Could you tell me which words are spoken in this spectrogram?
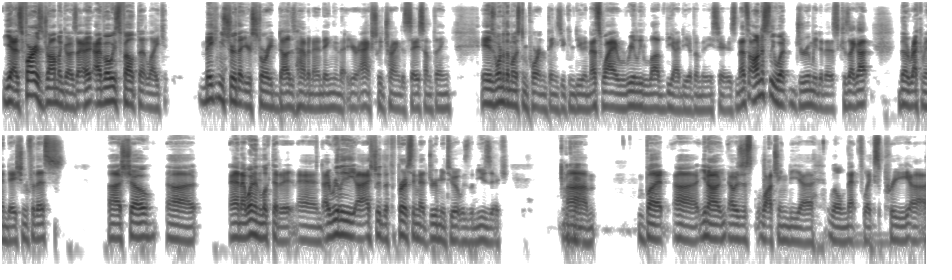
yeah as far as drama goes I, i've always felt that like making sure that your story does have an ending and that you're actually trying to say something is one of the most important things you can do and that's why i really love the idea of a miniseries and that's honestly what drew me to this because i got the recommendation for this uh show uh and i went and looked at it and i really uh, actually the first thing that drew me to it was the music Okay. um but uh you know i was just watching the uh little netflix pre uh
